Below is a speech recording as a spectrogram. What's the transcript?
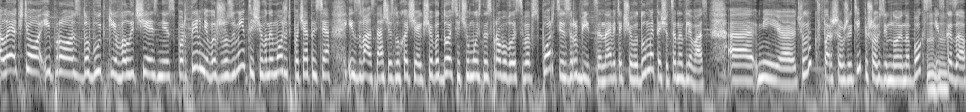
Але якщо і про здобутки величезні спортивні, ви ж розумієте, що вони можуть початися із вас, наші слухачі. Якщо ви досі чомусь не спробували себе в спорті, зробіть це, навіть якщо ви думаєте, що це не для вас. Е, мій е, чоловік вперше в житті пішов зі мною на бокс і сказав:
